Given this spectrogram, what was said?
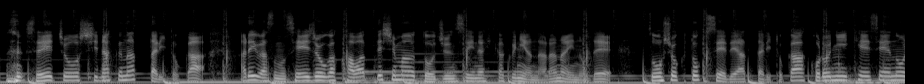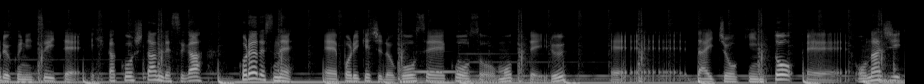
成長しなくなったりとかあるいはその正常が変わってしまうと純粋な比較にはならないので増殖特性であったりとかコロニー形成能力について比較をしたんですがこれはですね、えー、ポリケチド合成酵素を持っている、えー、大腸菌と、えー、同じ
